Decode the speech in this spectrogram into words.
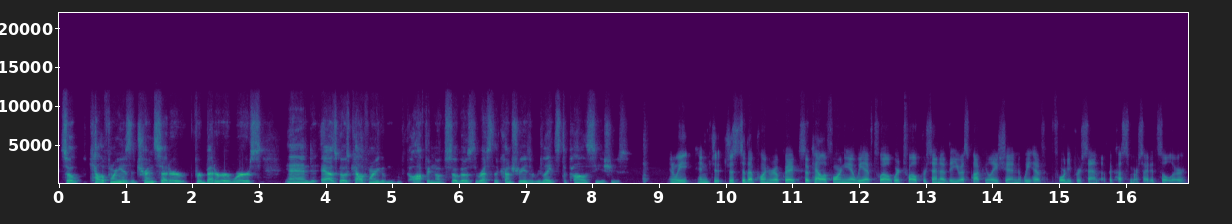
so california is the trendsetter for better or worse and as goes california often so goes the rest of the country as it relates to policy issues and we and j- just to that point real quick so california we have 12 we're 12% of the us population we have 40% of the customer sited solar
